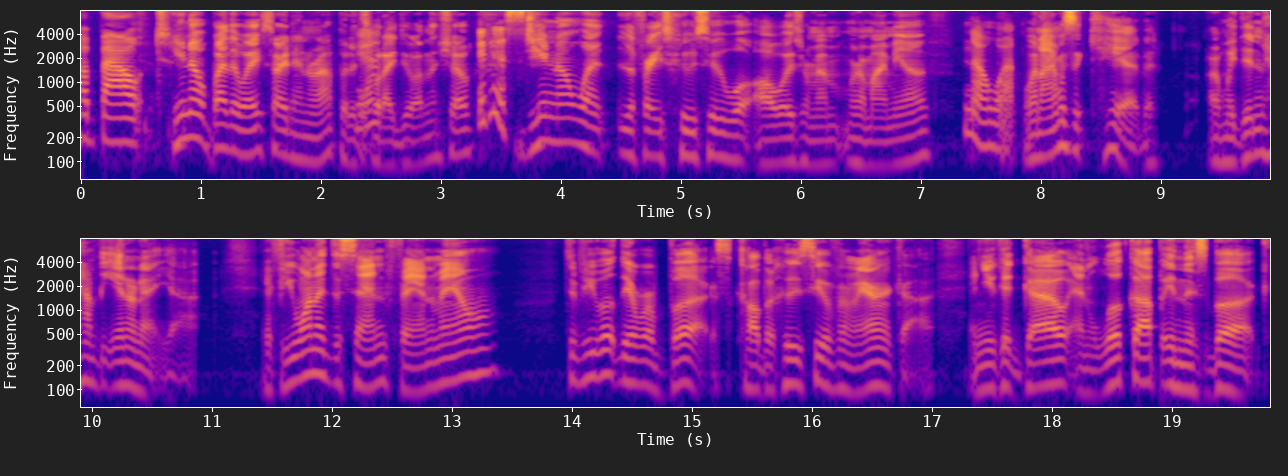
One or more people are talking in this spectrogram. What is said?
about You know, by the way, sorry to interrupt, but it's Yeah. what I do on the show. it is Do you know what the phrase "who's who" will always remem- remind me of? no what? When I was a kid and we didn't have the internet yet, if you wanted to send fan mail to people, there were books called the Who's Who of America, and you could go and look up in this book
